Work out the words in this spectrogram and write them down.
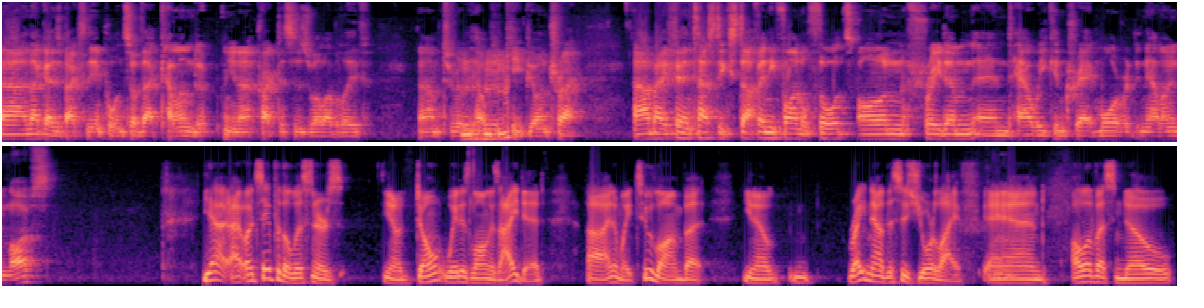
Uh, and that goes back to the importance of that calendar, you know, practice as well, I believe, um, to really help mm-hmm. you keep you on track. Uh, mate, fantastic stuff. Any final thoughts on freedom and how we can create more of it in our own lives? Yeah, I would say for the listeners, you know, don't wait as long as I did. Uh, I didn't wait too long, but you know, right now this is your life, and all of us know.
